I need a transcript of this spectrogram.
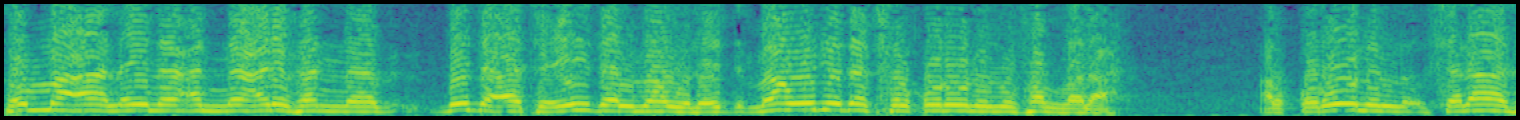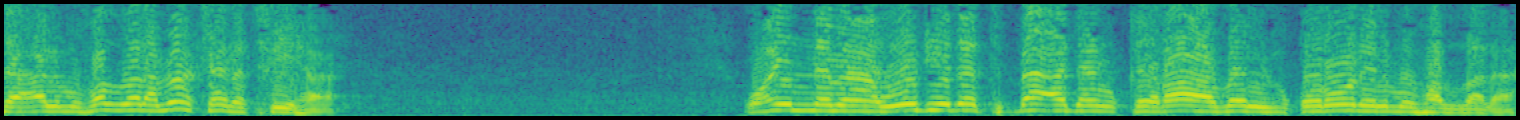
ثم علينا أن نعرف أن بدعة عيد المولد ما وجدت في القرون المفضلة. القرون الثلاثة المفضلة ما كانت فيها. وإنما وجدت بعد انقراض القرون المفضلة.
